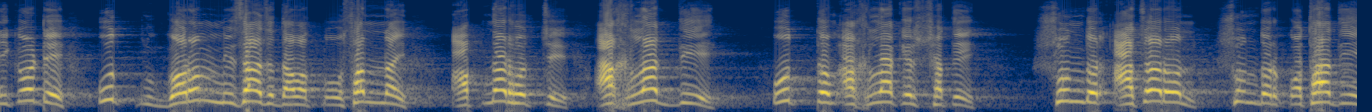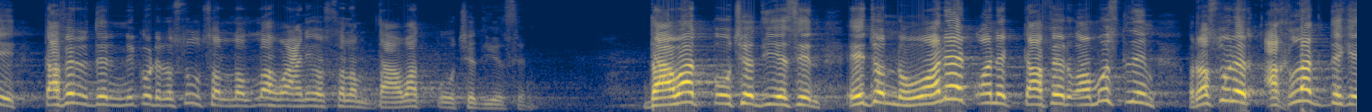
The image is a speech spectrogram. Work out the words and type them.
নিকটে গরম মিজাজ দাওয়াত পৌঁছান নাই। আপনার হচ্ছে আখলাক দিয়ে, উত্তম আখলাকের সাথে সুন্দর আচরণ, সুন্দর কথা দিয়ে কাফেরদের নিকটে রসুল সাল্লাহ আলী আসসালাম দাওয়াত পৌঁছে দিয়েছেন। দাওয়াত পৌঁছে দিয়েছেন। এই জন্য অনেক অনেক কাফের অমুসলিম রাসূলের আখলাক দেখে,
